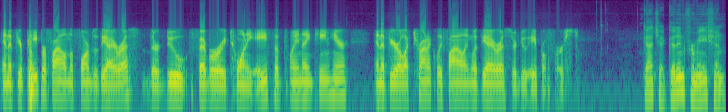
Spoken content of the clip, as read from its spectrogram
And if you're paper filing the forms with the IRS, they're due February 28th of 2019 here. And if you're electronically filing with the IRS, they're due April 1st. Gotcha. Good information.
